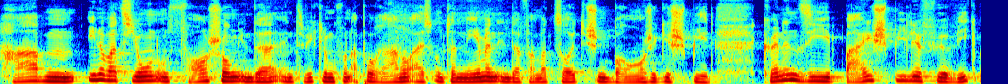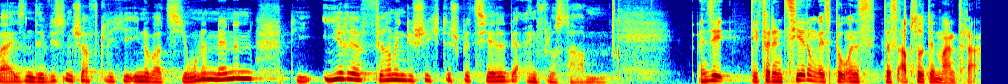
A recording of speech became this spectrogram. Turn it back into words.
haben Innovation und Forschung in der Entwicklung von Apurano als Unternehmen in der pharmazeutischen Branche gespielt? Können Sie Beispiele für wegweisende wissenschaftliche Innovationen nennen, die Ihre Firmengeschichte speziell beeinflusst haben? Wenn Sie, Differenzierung ist bei uns das absolute Mantra.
